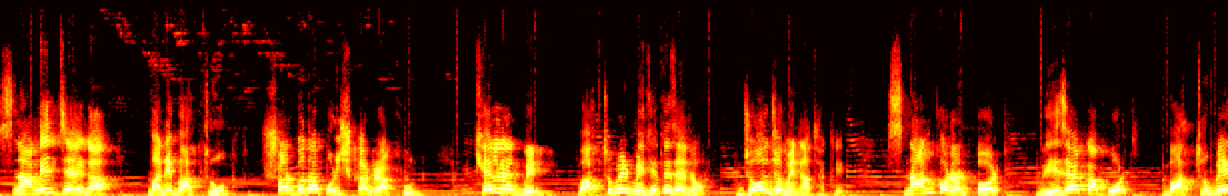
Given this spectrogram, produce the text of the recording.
স্নানের জায়গা মানে বাথরুম সর্বদা পরিষ্কার রাখুন। খেয়াল রাখবেন বাথরুমের মেঝেতে যেন জল জমে না থাকে। স্নান করার পর ভেজা কাপড় বাথরুমে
